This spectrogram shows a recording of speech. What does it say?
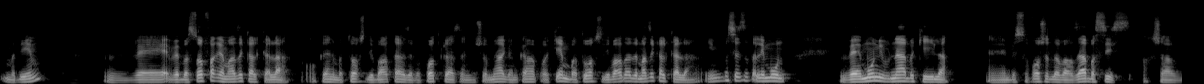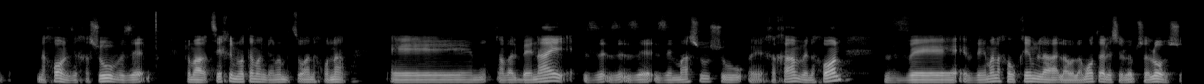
מדהים ו, ובסוף הרי מה זה כלכלה, אוקיי, אני בטוח שדיברת על זה בפודקאסט, אני שומע גם כמה פרקים, בטוח שדיברת על זה, מה זה כלכלה, היא מתבססת על אמון, ואמון נבנה בקהילה, אה, בסופו של דבר, זה הבסיס, עכשיו נכון זה חשוב וזה, כלומר צריך למנות את המנגנון בצורה נכונה, אה, אבל בעיניי זה, זה, זה, זה משהו שהוא אה, חכם ונכון ו, ואם אנחנו הולכים לעולמות האלה של ווב שלוש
